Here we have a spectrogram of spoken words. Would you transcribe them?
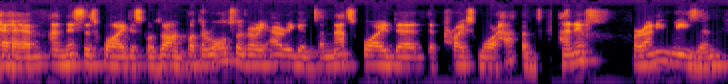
Um, and this is why this goes on. But they're also very arrogant, and that's why the, the price war happens. And if for any reason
